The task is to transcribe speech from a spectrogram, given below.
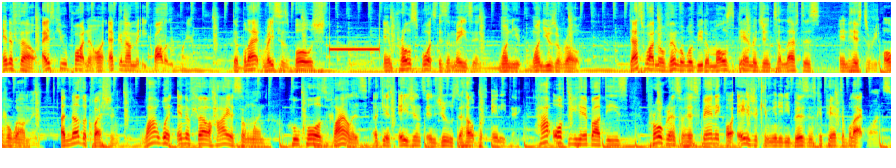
NFL, Ice Cube partner on economic equality plan. The black racist bullshit in pro sports is amazing, one, one user wrote. That's why November will be the most damaging to leftists in history. Overwhelming. Another question Why would NFL hire someone who calls violence against Asians and Jews to help with anything? How often do you hear about these programs for Hispanic or Asian community business compared to black ones?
